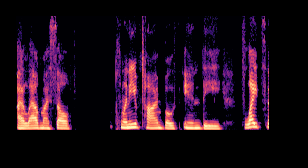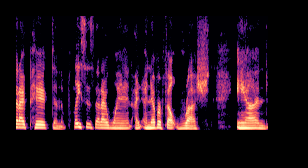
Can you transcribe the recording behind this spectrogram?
I allowed myself plenty of time both in the flights that I picked and the places that I went. I, I never felt rushed and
